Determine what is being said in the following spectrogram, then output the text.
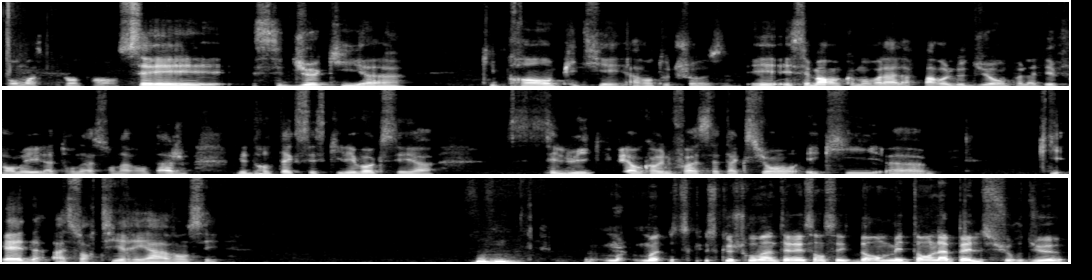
Pour moi, ce que j'entends, c'est Dieu qui, euh, qui prend en pitié avant toute chose. Et, c'est marrant comment voilà, la parole de Dieu, on peut la déformer et la tourner à son avantage, mais dans le texte, c'est ce qu'il évoque. C'est euh, c'est lui qui fait encore une fois cette action et qui, euh, qui aide à sortir et à avancer. Mm-hmm. Moi, ce que je trouve intéressant, c'est qu'en mettant l'appel sur Dieu,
